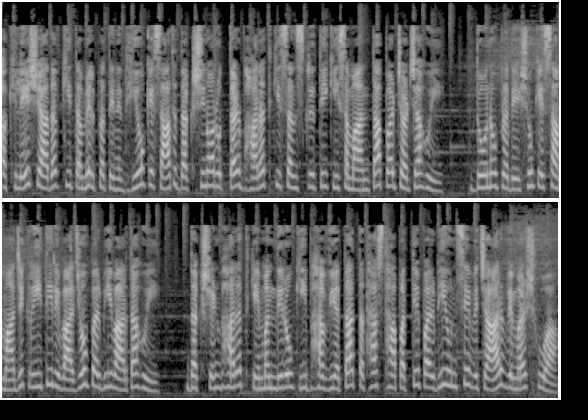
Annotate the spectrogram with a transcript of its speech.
अखिलेश यादव की तमिल प्रतिनिधियों के साथ दक्षिण और उत्तर भारत की संस्कृति की समानता पर चर्चा हुई। दोनों प्रदेशों के सामाजिक रीति रिवाजों पर भी वार्ता हुई। दक्षिण भारत के मंदिरों की भव्यता तथा स्थापत्य पर भी उनसे विचार विमर्श हुआ।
